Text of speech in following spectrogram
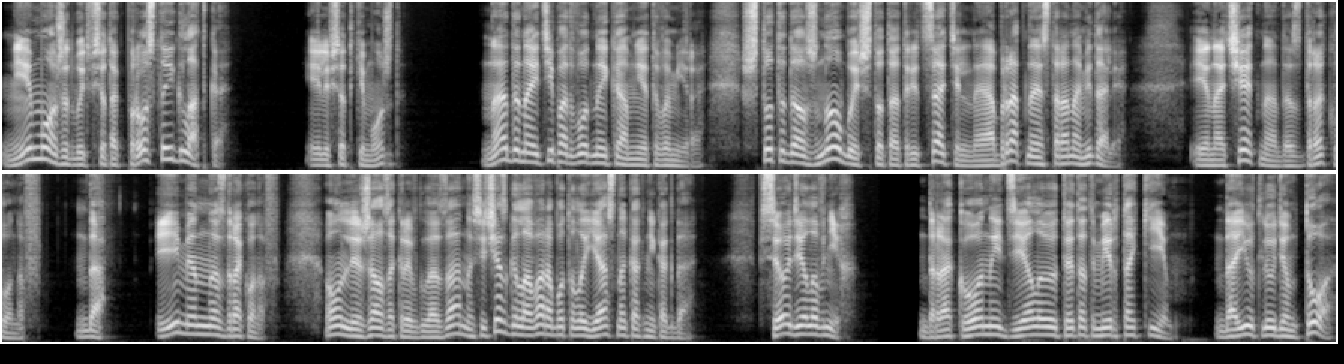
Не может быть все так просто и гладко. Или все-таки может?» Надо найти подводные камни этого мира. Что-то должно быть, что-то отрицательное, обратная сторона медали. И начать надо с драконов. Да, Именно с драконов. Он лежал, закрыв глаза, но сейчас голова работала ясно, как никогда. Все дело в них. Драконы делают этот мир таким. Дают людям то,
